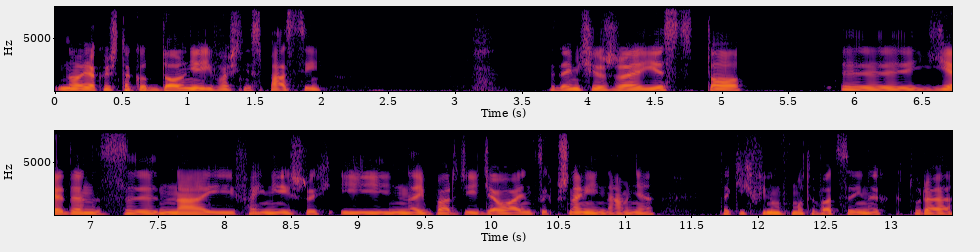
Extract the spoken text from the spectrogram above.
no jakoś tak oddolnie i właśnie z pasji. Wydaje mi się, że jest to y, jeden z najfajniejszych i najbardziej działających, przynajmniej na mnie, takich filmów motywacyjnych, które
